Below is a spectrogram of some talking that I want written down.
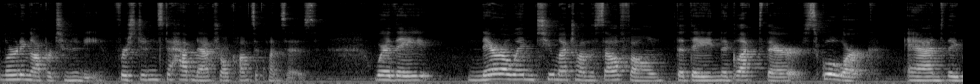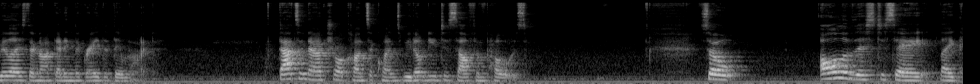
learning opportunity for students to have natural consequences where they narrow in too much on the cell phone that they neglect their schoolwork and they realize they're not getting the grade that they want. That's a natural consequence we don't need to self impose. So, all of this to say, like,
